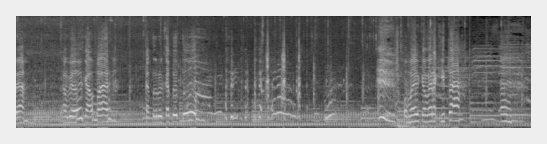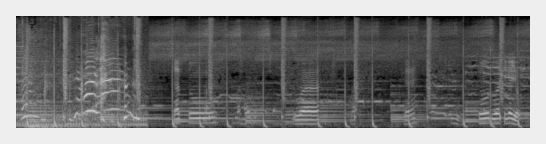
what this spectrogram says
kita ambil gambar katuru katutu. Pemain kamera kita. Satu, dua, oke, satu, dua, tiga yuk.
